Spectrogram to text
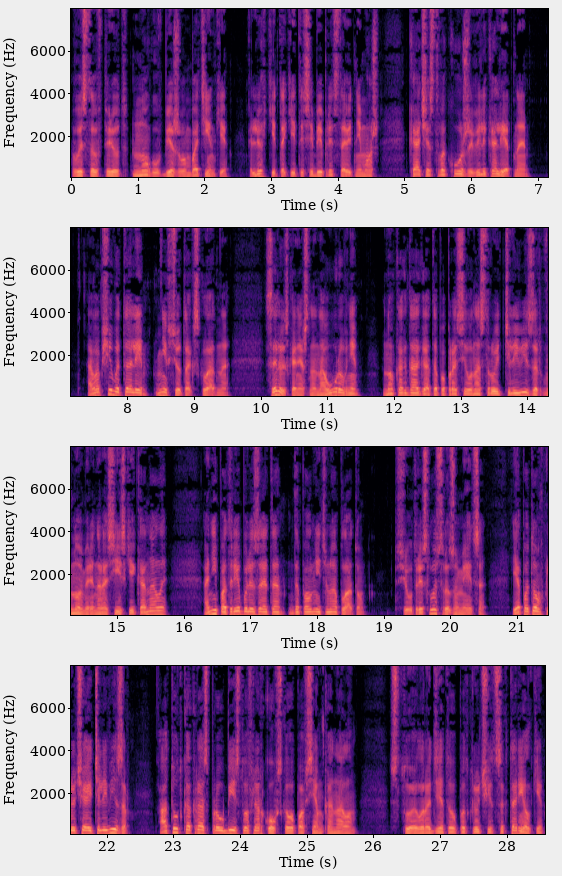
выставив вперед ногу в бежевом ботинке. «Легкие такие ты себе представить не можешь. Качество кожи великолепное. А вообще в Италии не все так складно. Сервис, конечно, на уровне, но когда Агата попросила настроить телевизор в номере на российские каналы, они потребовали за это дополнительную оплату. Все утряслось, разумеется. Я потом включаю телевизор, а тут как раз про убийство Флярковского по всем каналам. Стоило ради этого подключиться к тарелке.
